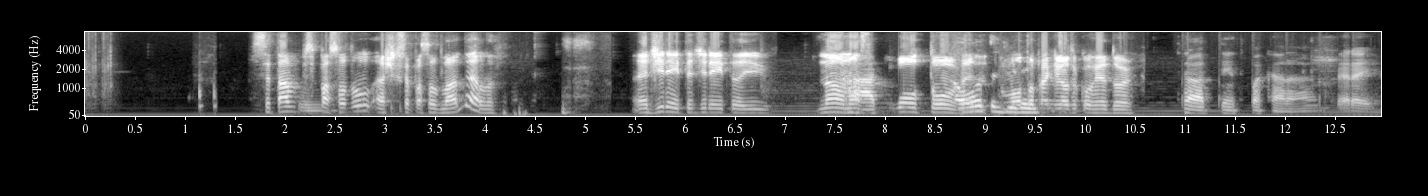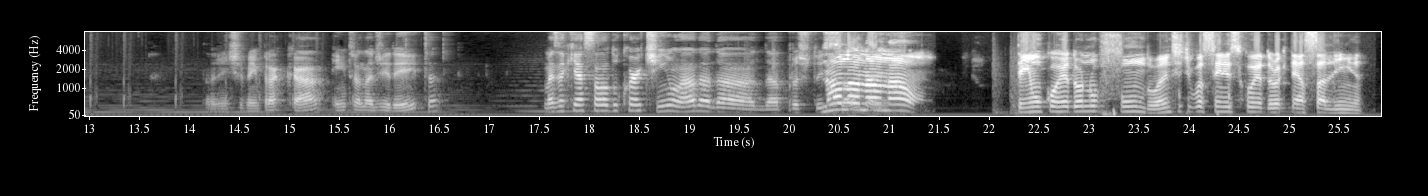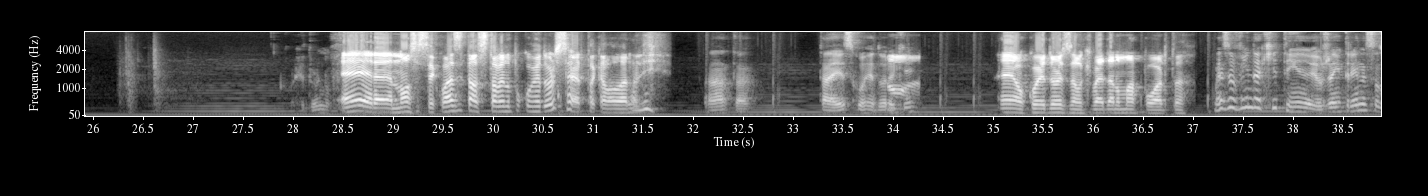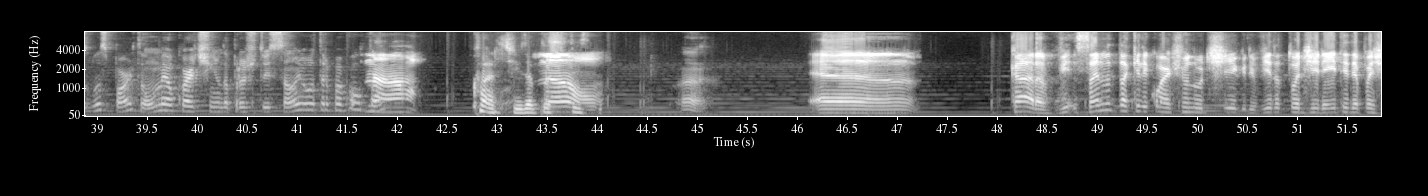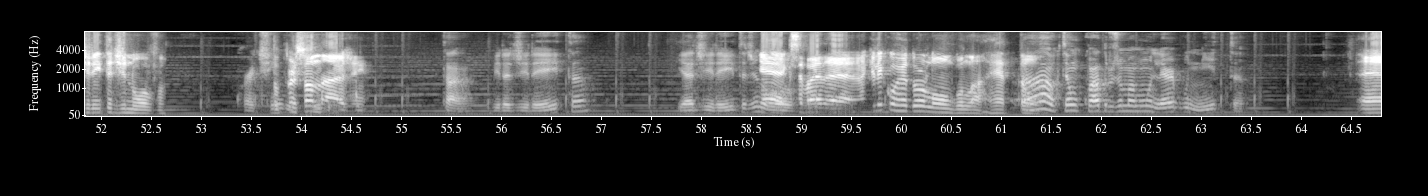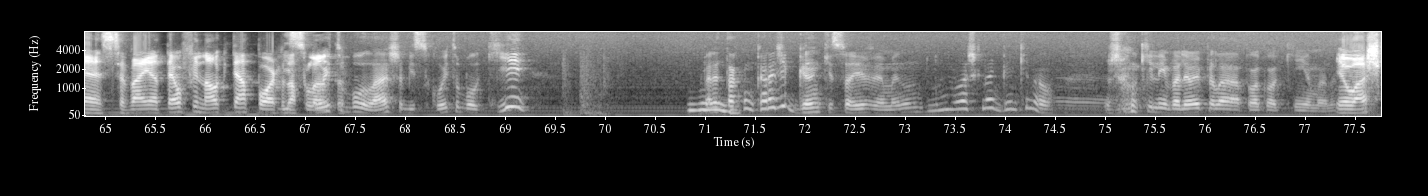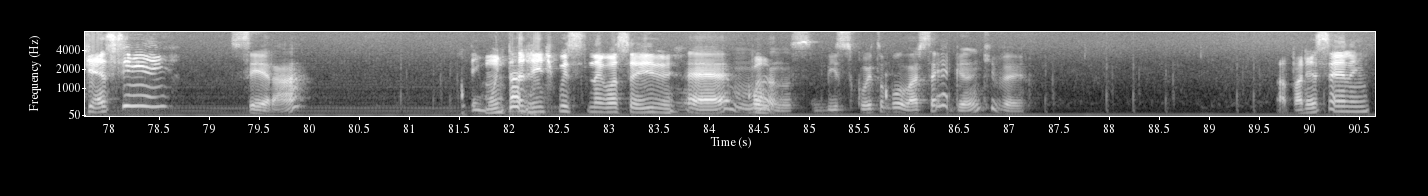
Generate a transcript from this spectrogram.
Você tava. Você passou do. Acho que você passou do lado dela. É direita, direita aí. Não, nossa, Ah, voltou, a velho. outra Voltou direita. pra aquele outro corredor. Tá atento pra caralho. Pera aí. Então a gente vem pra cá, entra na direita. Mas aqui é a sala do quartinho lá da, da, da prostituição. Não, não, não, não. Tem um corredor no fundo, antes de você ir nesse corredor que tem a salinha. Corredor no fundo. É, era. Nossa, você quase tá. Você tava indo pro corredor certo aquela hora ali. Ah, tá. Tá, esse corredor aqui? É, o corredorzão que vai dar numa porta. Mas eu vim daqui, tem, eu já entrei nessas duas portas. Uma é o quartinho da prostituição e outra é pra voltar. Não, Quartinho da prostituição. não. Ah, É. Cara, vi- saindo daquele quartinho no tigre, vira à tua direita e depois direita de novo. quartinho Do personagem. Tá, vira à direita. E à direita de novo. É, que você vai. É, aquele corredor longo lá, retão. Ah, tem um quadro de uma mulher bonita. É, você vai até o final que tem a porta da Biscoito, planta. bolacha, biscoito, boqui. Pera, tá com cara de gank isso aí, velho. Mas não, não acho que não é gank, não. João Killing, valeu aí pela, pela coquinha, mano. Eu acho que é sim, hein? Será? Tem muita gente com esse negócio aí, velho. É, mano. Biscoito, bolacha. Isso aí é gank, velho. Tá aparecendo, hein?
